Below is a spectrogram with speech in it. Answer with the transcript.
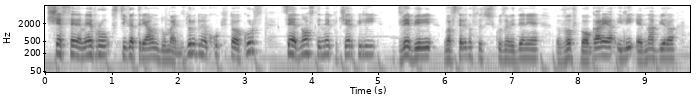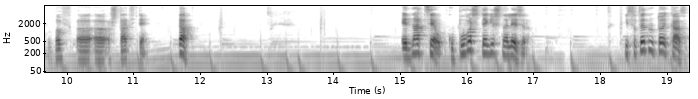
6-7 евро стигат реално до мен. С други думи, ако купите този курс, все едно сте ме почерпили две бири в средностатистическо заведение в България или една бира в а, а, Штатите. Да. Една цел. Купуваш, теглиш на лежера. И съответно той казва,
